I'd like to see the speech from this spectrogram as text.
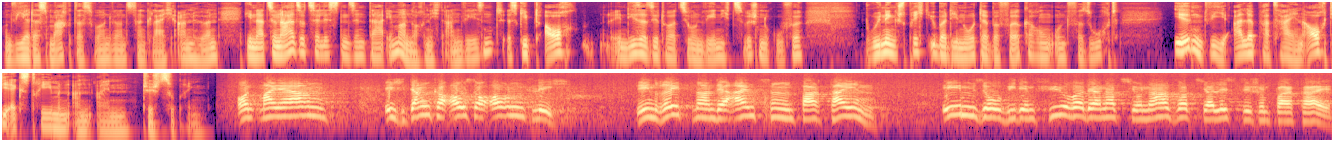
Und wie er das macht, das wollen wir uns dann gleich anhören. Die Nationalsozialisten sind da immer noch nicht anwesend. Es gibt auch in dieser Situation wenig Zwischenrufe. Brüning spricht über die Not der Bevölkerung und versucht, irgendwie alle Parteien, auch die Extremen, an einen Tisch zu bringen. Und meine Herren, ich danke außerordentlich den Rednern der einzelnen Parteien, ebenso wie dem Führer der Nationalsozialistischen Partei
